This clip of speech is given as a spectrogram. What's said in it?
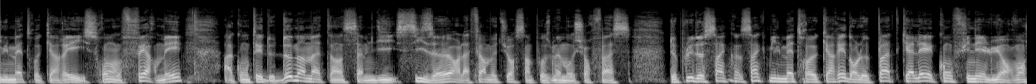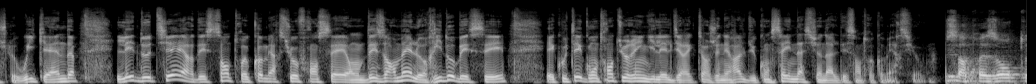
000 mètres carrés y seront fermés à compter de demain matin, samedi 6 heures. La fermeture s'impose même aux surfaces de plus de 5, 000 mètres carrés dans le le Pas-de-Calais confiné, lui, en revanche, le week-end. Les deux tiers des centres commerciaux français ont désormais le rideau baissé. Écoutez, Gontran Turing, il est le directeur général du Conseil national des centres commerciaux. Ça représente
